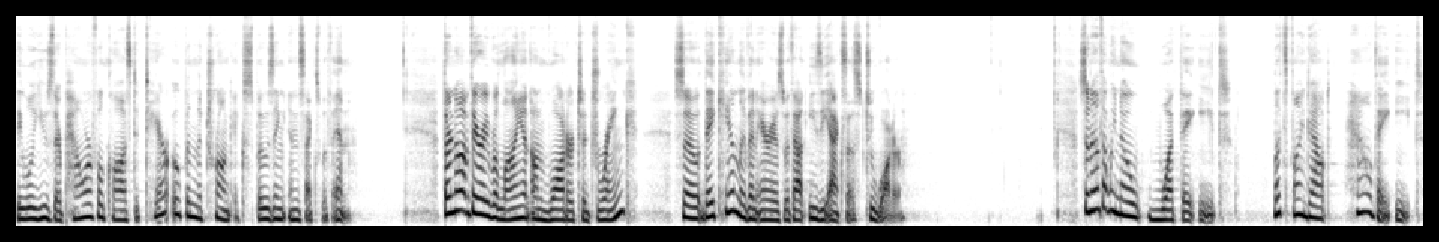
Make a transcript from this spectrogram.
they will use their powerful claws to tear open the trunk, exposing insects within. They're not very reliant on water to drink, so they can live in areas without easy access to water. So now that we know what they eat, let's find out how they eat.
